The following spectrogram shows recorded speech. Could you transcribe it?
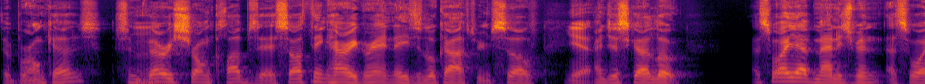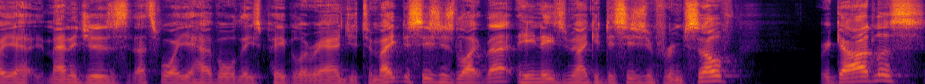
The Broncos, some very strong clubs there. So I think Harry Grant needs to look after himself. Yeah. And just go look. That's why you have management. That's why you have managers. That's why you have all these people around you to make decisions like that. He needs to make a decision for himself, regardless.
